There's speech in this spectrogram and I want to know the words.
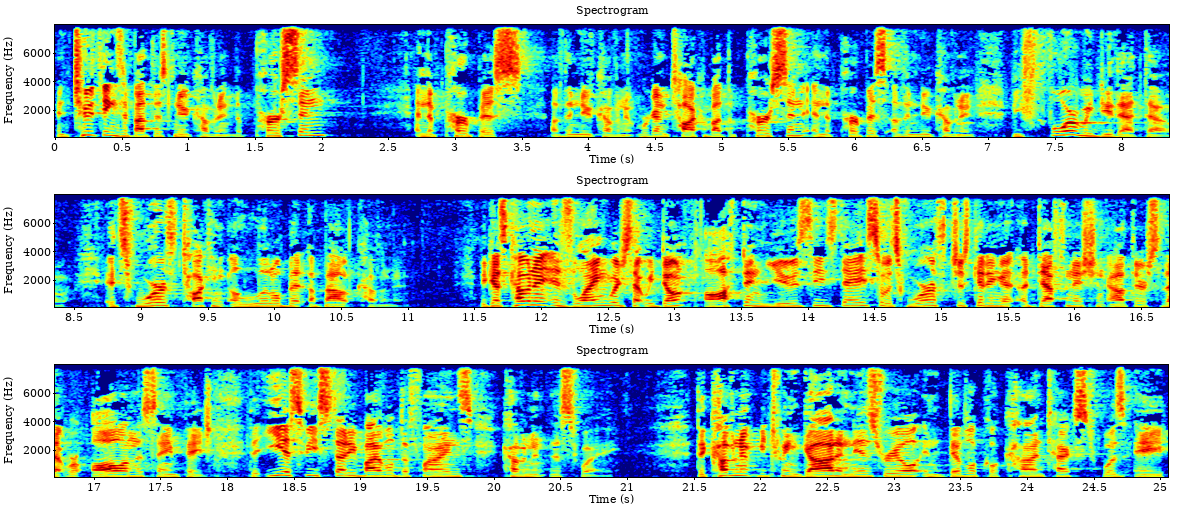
And two things about this new covenant the person and the purpose of the new covenant. We're going to talk about the person and the purpose of the new covenant. Before we do that, though, it's worth talking a little bit about covenant. Because covenant is language that we don't often use these days, so it's worth just getting a, a, definition out there so that we're all on the same page. The ESV Study Bible defines covenant this way The covenant between God and Israel in biblical context was a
